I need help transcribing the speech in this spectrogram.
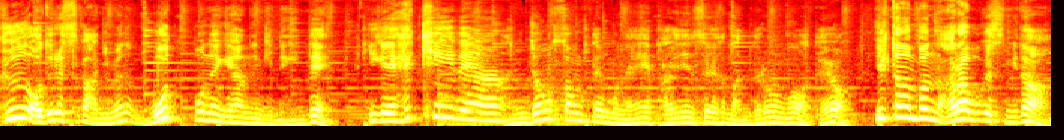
그 어드레스가 아니면 못 보내게 하는 기능인데 이게 해킹에 대한 안정성 때문에 바이낸스에서 만들어 놓은 것 같아요. 일단 한번 알아보겠습니다.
